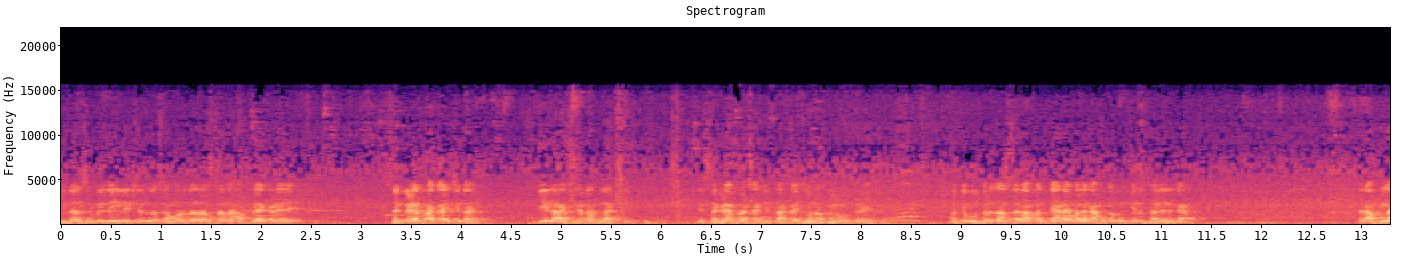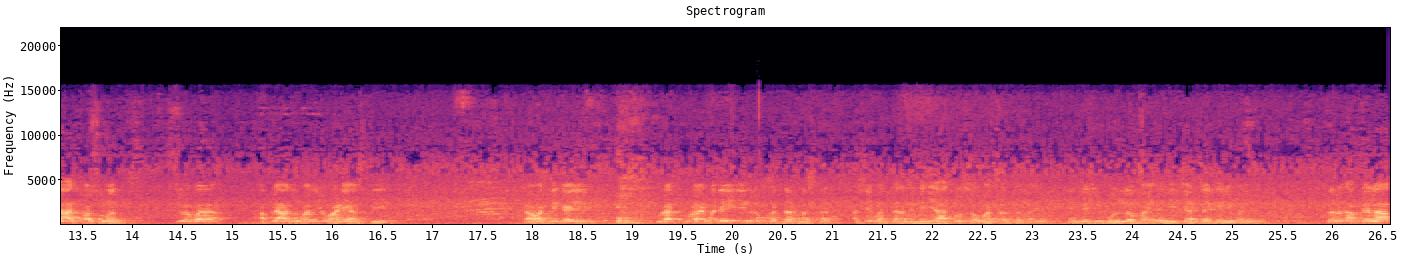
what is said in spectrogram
विधानसभेच्या इलेक्शनला समोर जात असताना आपल्याकडे सगळ्या प्रकारची ताकद जे राजकारणात लागते ते सगळ्या प्रकारची ताकद घेऊन आपल्याला उतरायचं. मग ते उतरत असताना आपण त्या टायमाला काम करून केलं चालेल का? तर आपल्याला आजपासूनच की बाबा आपल्या आजूबाजूची वाडी असते गावातले काही कुणा कुणामध्ये जे मतदार नसतात असे मतदार असतात त्यांची आतून संवाद साधला पाहिजे त्यांच्याशी बोललं पाहिजे त्यांची चर्चा केली पाहिजे. तरच आपल्याला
